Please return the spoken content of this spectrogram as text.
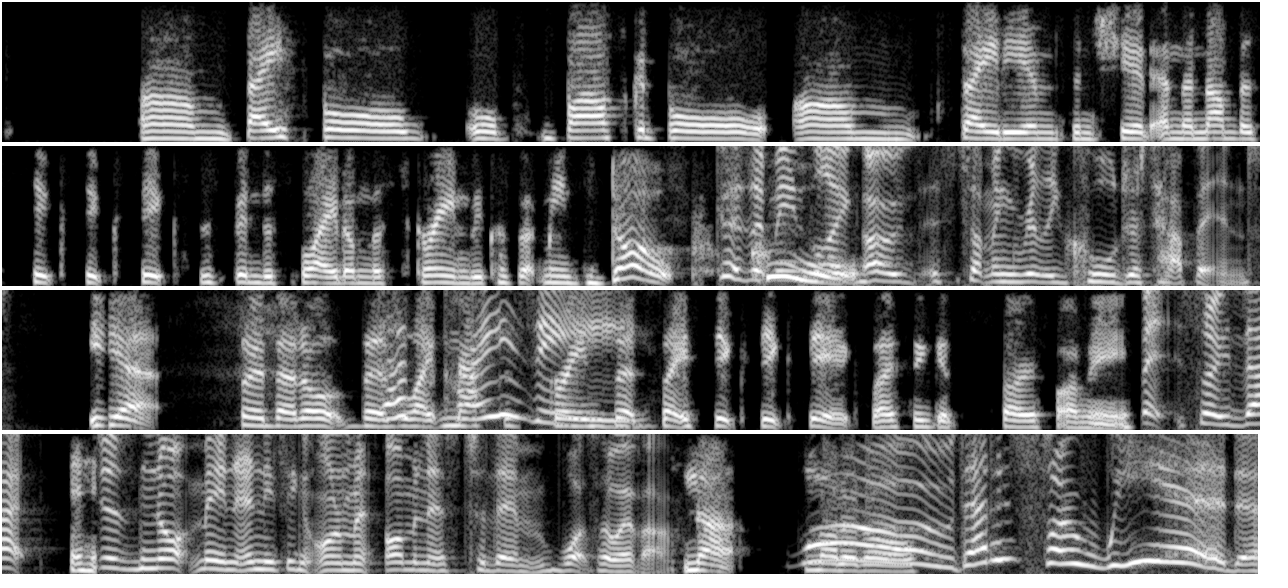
um baseball or basketball um stadiums and shit, and the number six six six has been displayed on the screen because it means dope. Because it means like, oh, something really cool just happened. Yeah. So that all there's That's like massive screens that say six six six. I think it's so funny. But so that does not mean anything om- ominous to them whatsoever. No, not at all. That is so weird.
